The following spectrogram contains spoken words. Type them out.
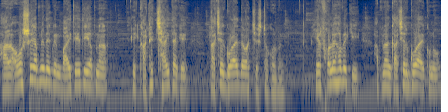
আর অবশ্যই আপনি দেখবেন বাড়িতে যদি আপনার এই কাঠের ছাই থাকে, গাছের গোড়ায় দেওয়ার চেষ্টা করবেন। এর ফলে হবে কি, আপনার গাছের গোড়ায় কোনো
